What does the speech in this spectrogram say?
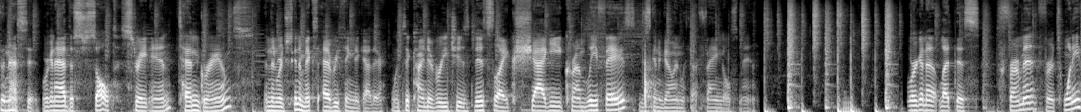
finesse it. We're gonna add the salt straight in, 10 grams, and then we're just gonna mix everything together. Once it kind of reaches this like shaggy, crumbly phase, I'm just gonna go in with our fangles, man. We're gonna let this ferment for 20,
